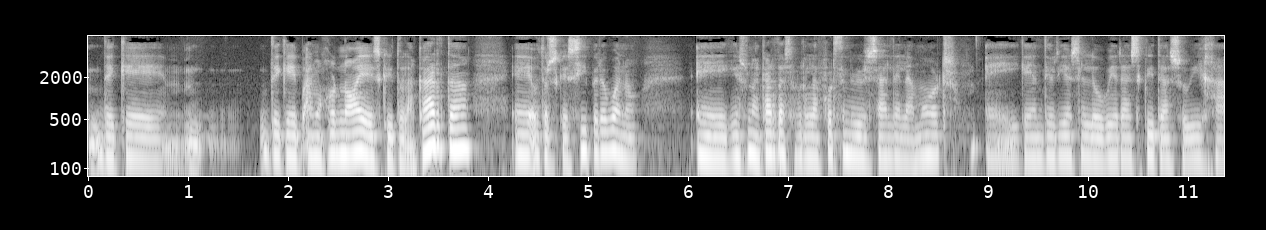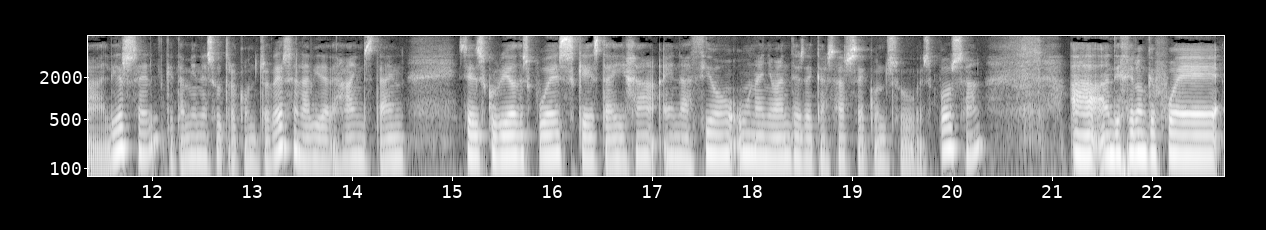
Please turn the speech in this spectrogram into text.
de que, de que a lo mejor no haya escrito la carta, eh, otros que sí, pero bueno, eh, que es una carta sobre la fuerza universal del amor eh, y que en teoría se lo hubiera escrito a su hija Liersel, que también es otra controversia en la vida de Einstein. Se descubrió después que esta hija eh, nació un año antes de casarse con su esposa. Ah, dijeron que fue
